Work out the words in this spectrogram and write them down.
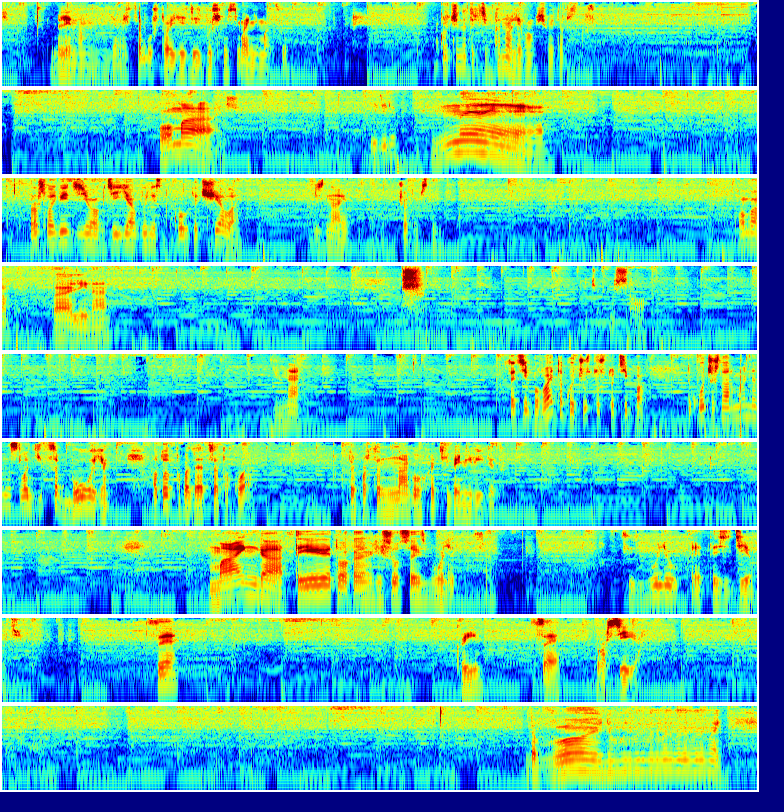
блин, я же забыл, что я здесь больше не снимаю анимации. Ну, короче, на третьем канале я вам все это расскажу. О май! Видели? Не. Прошлое видео, где я вынес какого-то чела, не знаю, что там с ним. Оба. Полина. Помешало. На. Кстати, бывает такое чувство, что типа ты хочешь нормально насладиться боем, а тут попадается такое, который просто наглухо тебя не видит. Майнга, ты только решил соизволиться. Соизволил это сделать. С. Крым. С. Россия. Давай, давай, давай, давай, давай, давай, давай.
